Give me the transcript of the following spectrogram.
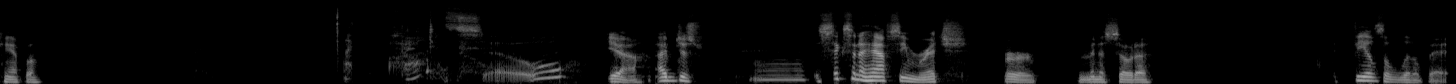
Tampa? I thought so. Yeah, I'm just six and a half seem rich for Minnesota feels a little bit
